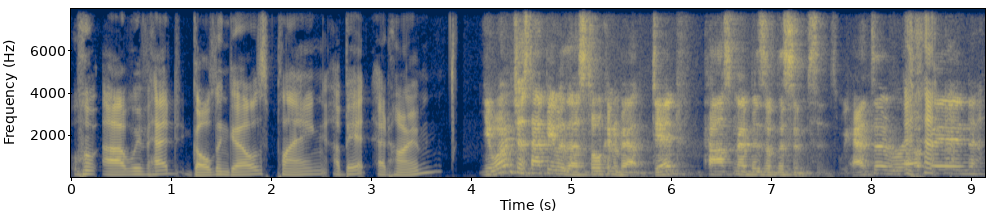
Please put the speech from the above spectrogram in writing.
uh, we've had Golden Girls playing a bit at home. You weren't just happy with us talking about dead cast members of The Simpsons. We had to rub in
